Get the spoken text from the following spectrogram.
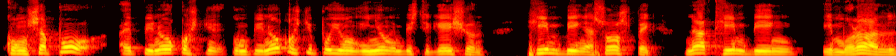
kung siya po ay pinokus niyo, kung pinokus niyo po yung inyong investigation, him being a suspect, not him being immoral,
